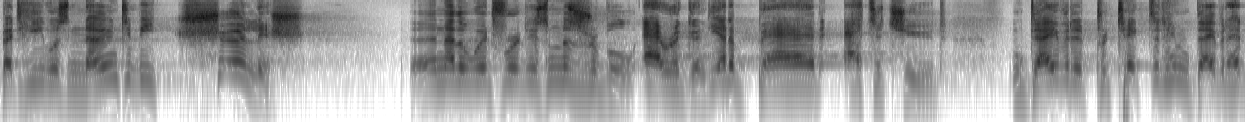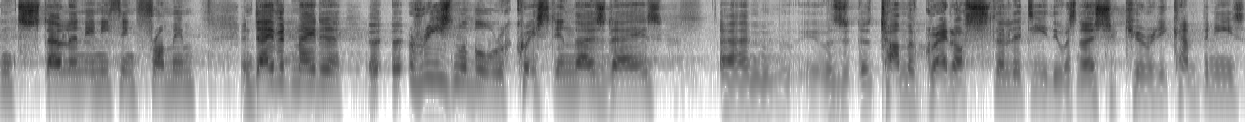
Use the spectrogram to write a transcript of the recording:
But he was known to be churlish. Another word for it is miserable, arrogant. He had a bad attitude. And David had protected him. David hadn't stolen anything from him. And David made a, a reasonable request in those days. Um, it was a time of great hostility. There was no security companies.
